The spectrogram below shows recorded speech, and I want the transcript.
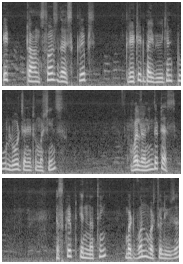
It transfers the scripts created by VuGen two load generator machines while running the test. A script is nothing but one virtual user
